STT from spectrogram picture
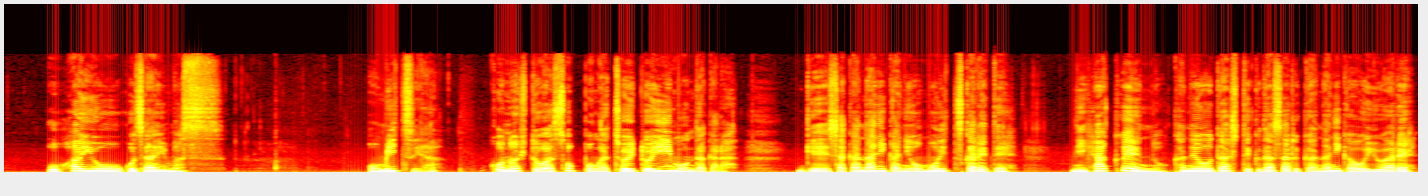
「おはようございます」「おみつやこの人はそっぽがちょいといいもんだから芸者か何かに思いつかれて200円の金を出してくださるか何かを言われ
